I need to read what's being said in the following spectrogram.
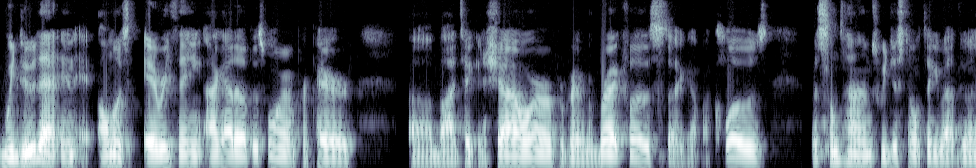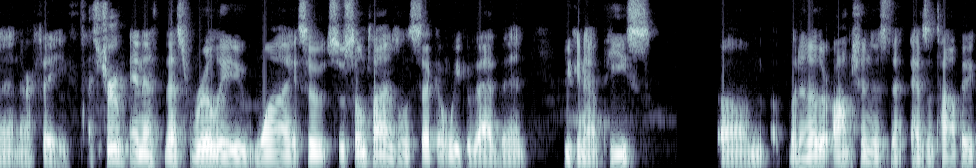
we do that in almost everything. I got up this morning, I prepared uh, by taking a shower, preparing my breakfast. I got my clothes. But sometimes we just don't think about doing that in our faith, That's true. and that's that's really why. So so sometimes on the second week of Advent, you can have peace. Um, but another option is to, as a topic.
